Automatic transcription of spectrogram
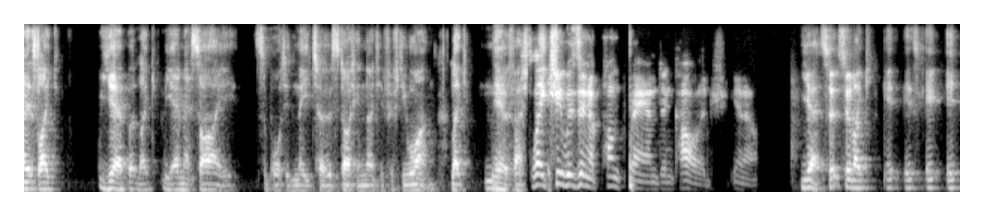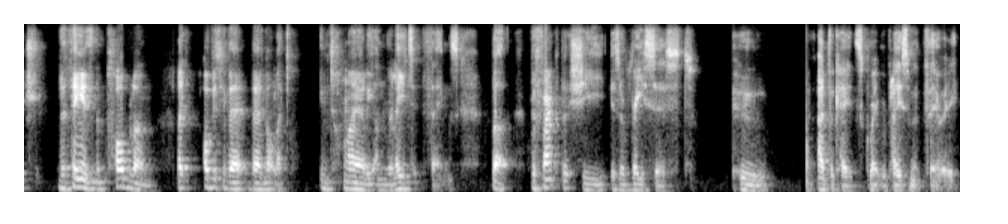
And it's like, yeah, but like the MSI supported NATO starting in 1951, like neo-fascist. Like she was in a punk band in college, you know. Yeah, so so like it, it's it, it the thing is the problem like obviously they're they're not like entirely unrelated things, but the fact that she is a racist who advocates great replacement theory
